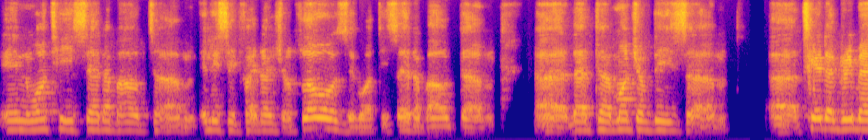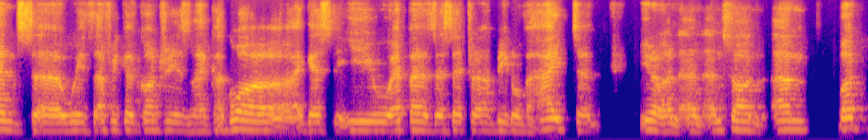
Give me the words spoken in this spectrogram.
in what he said about um, illicit financial flows, in what he said about um, uh, that uh, much of these um, trade agreements with African countries like AGOA, I guess the EU, EPAs, etc., have been overhyped, and you know, and, and, and so on. Um, but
